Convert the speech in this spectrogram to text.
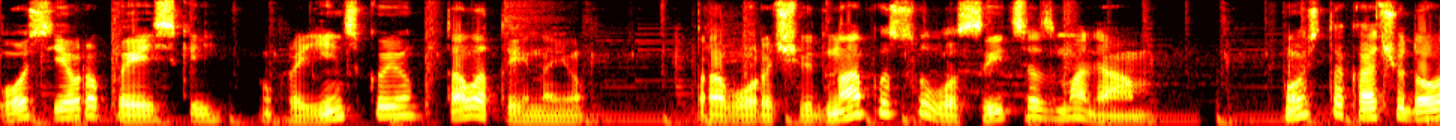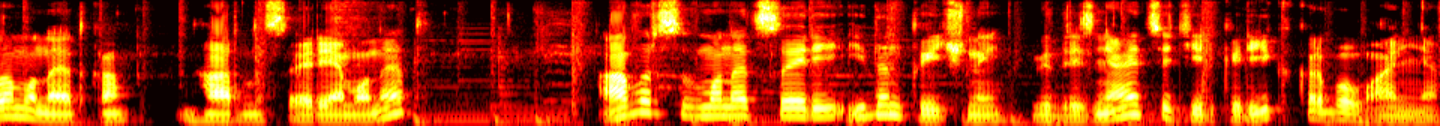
Лось європейський українською та латиною. Праворуч від напису лосиця з малям. Ось така чудова монетка. Гарна серія монет. Аверс в монет серії ідентичний, відрізняється тільки рік карбування.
